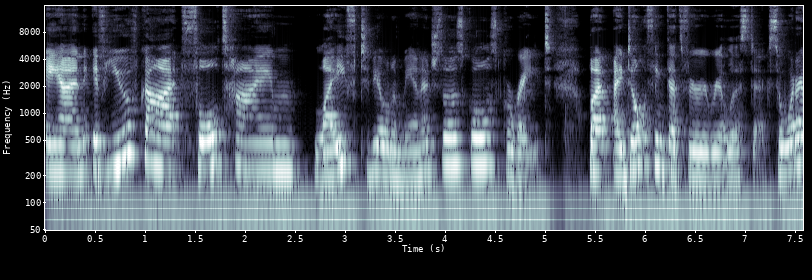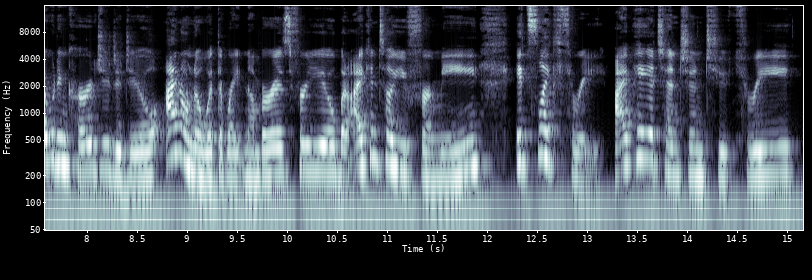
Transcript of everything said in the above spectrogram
And if you've got full-time life to be able to manage those goals great. But i don't think that's very realistic. So what i would encourage you to do i don't know what the right number is for you but i can tell you for me it's like three. I pay attention to three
